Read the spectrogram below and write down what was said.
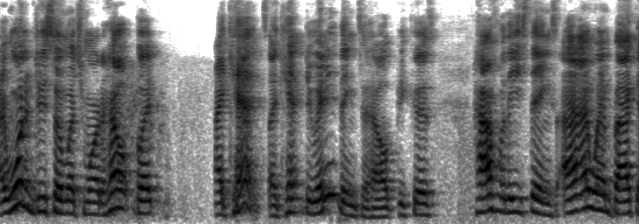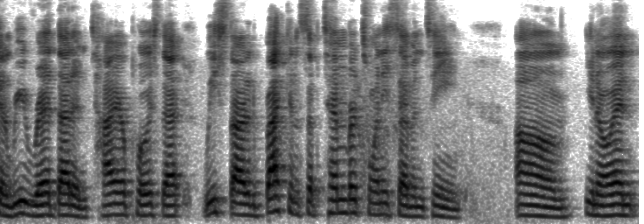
I want to do so much more to help, but I can't. I can't do anything to help because half of these things. I went back and reread that entire post that we started back in September 2017. Um, you know, and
